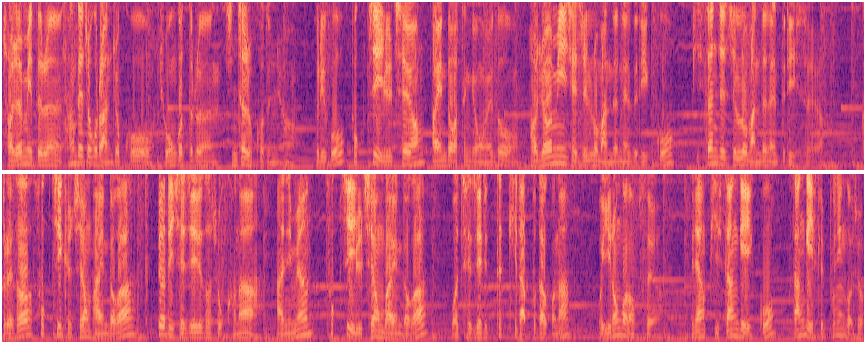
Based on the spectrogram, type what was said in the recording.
저렴이들은 상대적으로 안 좋고 좋은 것들은 진짜 좋거든요. 그리고 속지 일체형 바인더 같은 경우에도 저렴이 재질로 만든 애들이 있고 비싼 재질로 만든 애들이 있어요. 그래서 속지 교체형 바인더가 특별히 재질이 더 좋거나 아니면 속지 일체형 바인더가 뭐 재질이 특히 나쁘다거나 뭐 이런 건 없어요. 그냥 비싼 게 있고 싼 게 있을 뿐인 거죠.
